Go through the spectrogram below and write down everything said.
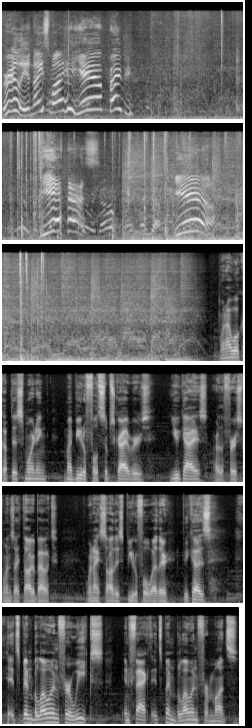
Really? A nice mahi? Yeah, baby. Yes! Go. Yeah! When I woke up this morning, my beautiful subscribers, you guys are the first ones I thought about when I saw this beautiful weather because it's been blowing for weeks. In fact, it's been blowing for months.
